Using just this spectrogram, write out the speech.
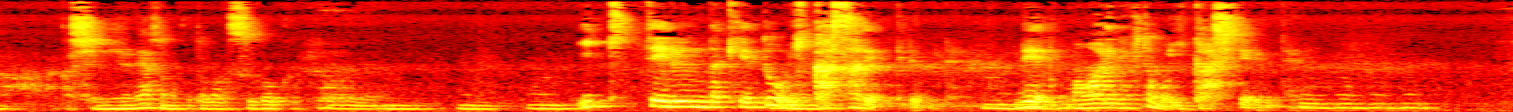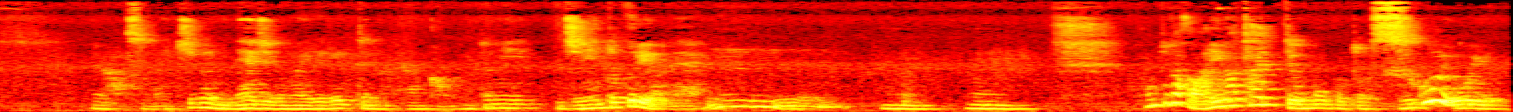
あなんか染みるね、その言葉がすごく。うんうん。うん。生きてるんだけど生かされてるみたいな。うん。で、周りの人も生かしてるみたい。な。うん。いや、その一部にね、自分が入れるっていうのは、なんか本当にジーンとくるよね。うん。うん。うん。本当だからありがたいって思うことはすごい多いよね。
